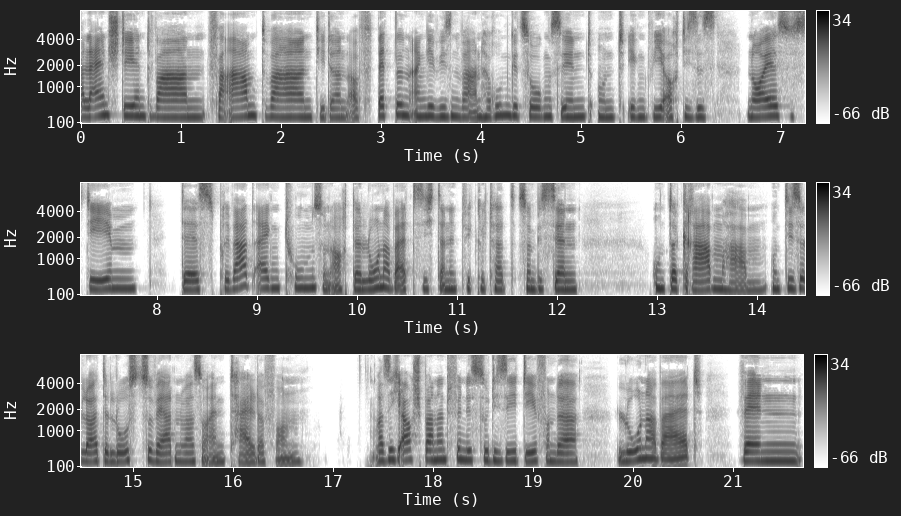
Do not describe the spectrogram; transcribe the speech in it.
alleinstehend waren, verarmt waren, die dann auf Betteln angewiesen waren, herumgezogen sind und irgendwie auch dieses neue System des Privateigentums und auch der Lohnarbeit, die sich dann entwickelt hat, so ein bisschen untergraben haben. Und diese Leute loszuwerden, war so ein Teil davon. Was ich auch spannend finde, ist so diese Idee von der Lohnarbeit, wenn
